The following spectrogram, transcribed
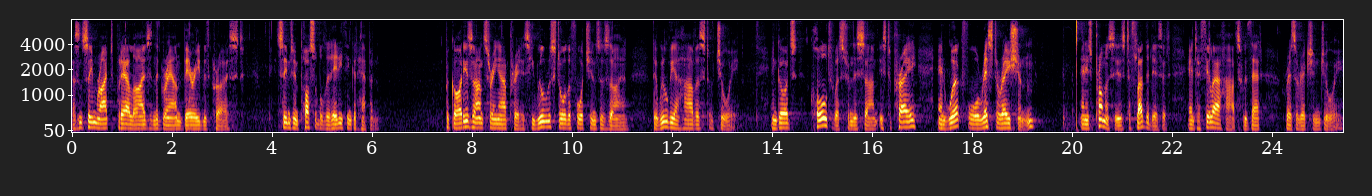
Doesn't seem right to put our lives in the ground buried with Christ. It seems impossible that anything could happen. But God is answering our prayers. He will restore the fortunes of Zion. There will be a harvest of joy. And God's call to us from this psalm is to pray and work for restoration. And his promise is to flood the desert and to fill our hearts with that resurrection joy.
